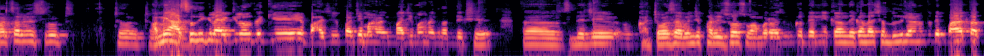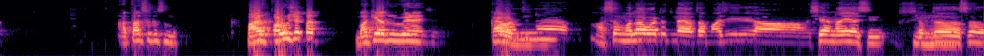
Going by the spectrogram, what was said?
वाटचाल मी सुरू ठेव- ठेव- आम्ही असं देखील ऐकलं होतं की भाजपाचे महान माजी महानगराध्यक्ष अं, सध्याचे चव्हाण साहेबांचे फार विश्वास वामराजूरकर त्यांनी एखादा एखादा शब्द दिल्यानंतर ते पाळतात. आता असं कसं मग? पाळ पाळू शकतात. बाकी अजून वेळ आहे काय वाटतं? पण असं मला वाटत नाही. आता माझी अं, आशा नाही अशी. शब्द हम्म. असं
